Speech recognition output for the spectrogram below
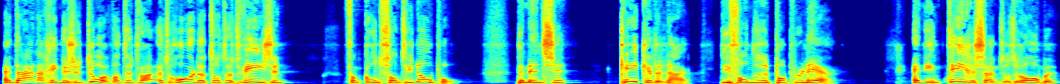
en daarna gingen ze door, want het, het hoorde tot het wezen van Constantinopel. De mensen keken ernaar, die vonden het populair. En in tegenstelling tot Rome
